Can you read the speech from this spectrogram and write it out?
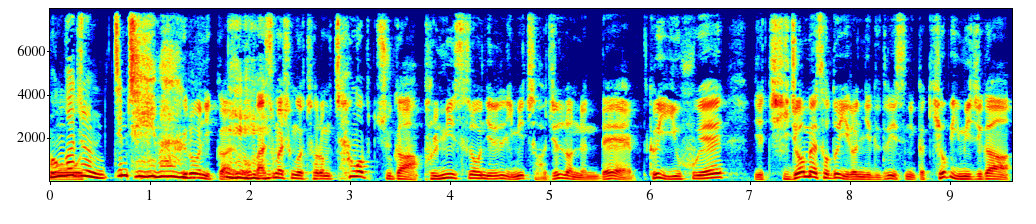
뭔가 뭐, 좀 찜찜한. 그러니까요. 네. 말씀하신 것처럼 창업주가 불미스러운 일을 이미 저질렀는데 그 이후에 지점에서도 이런 일들이 있으니까 기업 이미지가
